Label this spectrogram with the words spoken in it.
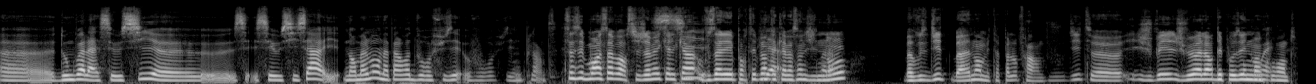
Euh, donc voilà, c'est aussi, euh, c'est aussi ça. Et Normalement, on n'a pas le droit de vous refuser, vous refuser une plainte. ça c'est bon à savoir. Si jamais Si quelqu'un, vous allez porter plainte a- et que la personne dit voilà. non, bah vous dites bah non mais t'as pas enfin vous dites euh, je vais je vais alors déposer une main Ouais. courante.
